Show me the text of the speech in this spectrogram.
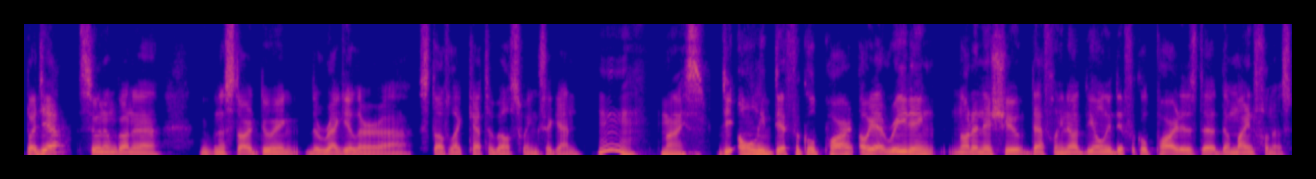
But yeah soon i'm gonna i'm gonna start doing the regular uh, stuff like kettlebell swings again. Hmm, nice. the only difficult part oh yeah reading not an issue definitely not. The only difficult part is the the mindfulness.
